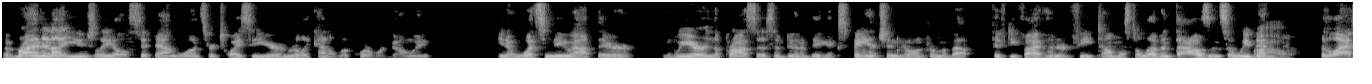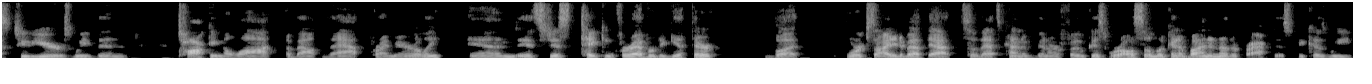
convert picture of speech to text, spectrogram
But Brian and I usually will sit down once or twice a year and really kind of look where we're going. You know, what's new out there. We are in the process of doing a big expansion, going from about 5,500 feet to almost 11,000. So we've been, wow. for the last two years, we've been talking a lot about that primarily. And it's just taking forever to get there. But we're excited about that. So that's kind of been our focus. We're also looking at buying another practice because we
